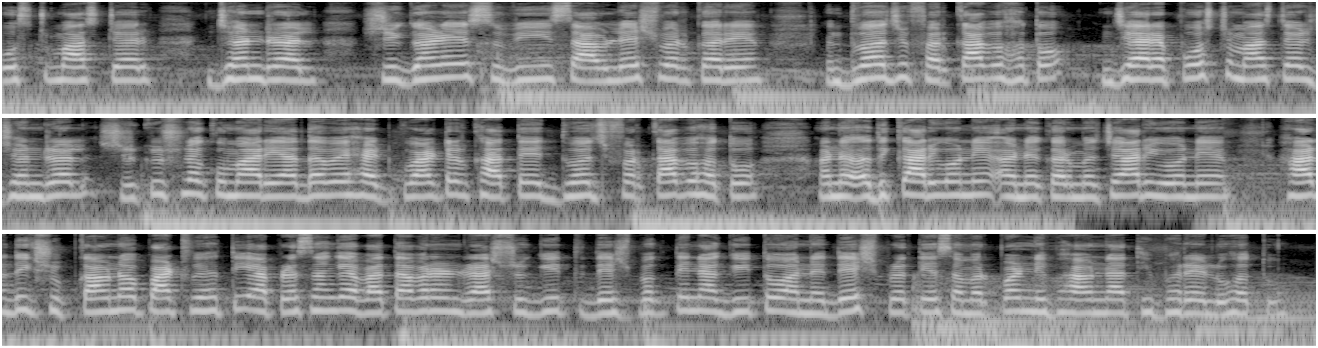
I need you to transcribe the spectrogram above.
postmaster general Shri Ganesh V. સાવલેશ્વરકરે ધ્વજ ફરકાવ્યો હતો. જ્યારે પોસ્ટમાસ્ટર જનરલ શ્રી કૃષ્ણકુમાર યાદવે હેડક્વાર્ટર ખાતે ધ્વજ ફરકાવ્યો હતો અને અધિકારીઓને અને કર્મચારીઓને હાર્દિક શુભકામનાઓ પાઠવી હતી. આ પ્રસંગે વાતાવરણ, રાષ્ટ્રગીત, દેશભક્તિના ગીતો અને દેશ પ્રત્યે સમર્પણની ભાવનાથી ભરેલું હતું.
